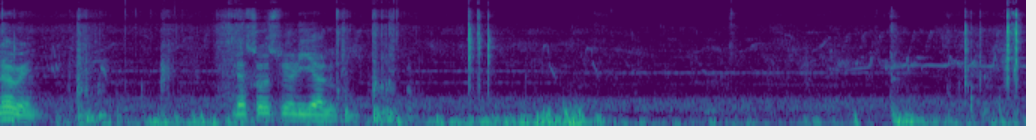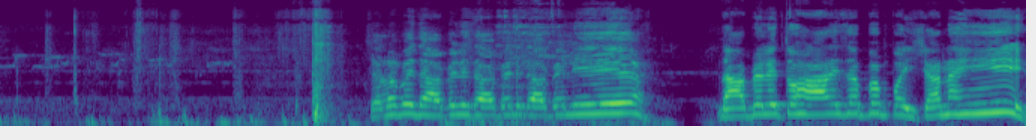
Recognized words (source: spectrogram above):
લે ભાઈ સોસ આલુ ચલો ભાઈ દાબેલી દાબેલી દાબેલી દાબેલી તો હારી છે પણ પૈસા નહીં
